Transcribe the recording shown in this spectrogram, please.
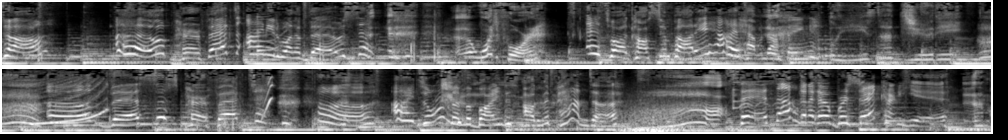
Tom? Oh, perfect. I need one of those. Uh, what for? It's for a costume party. I have nothing. Please, not Judy. Oh, this is perfect. Uh, I don't remember buying this ugly panda. Sis, I'm gonna go berserk on you. Um,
